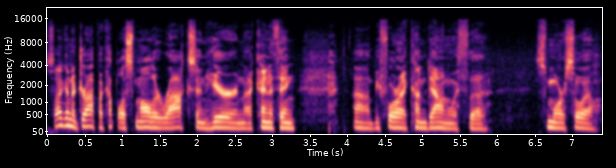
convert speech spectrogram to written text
So I'm going to drop a couple of smaller rocks in here and that kind of thing uh, before I come down with uh, some more soil.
